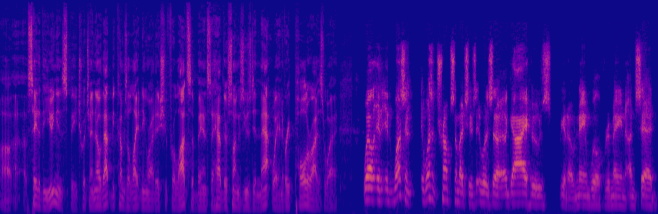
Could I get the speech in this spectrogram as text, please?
a, State of the Union speech, which I know that becomes a lightning rod issue for lots of bands to have their songs used in that way in a very polarized way. Well, it, it wasn't it wasn't Trump so much as it was a, a guy whose you know name will remain unsaid.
